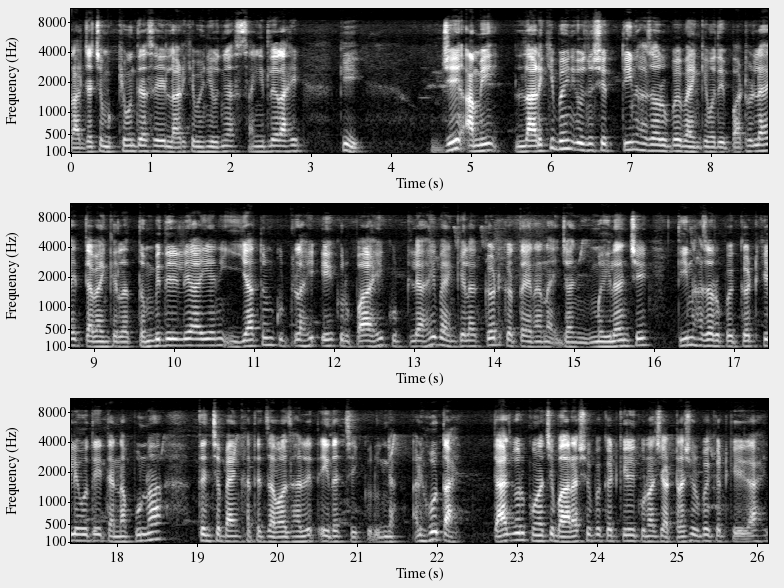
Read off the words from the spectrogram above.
राज्याचे मुख्यमंत्री असे लाडकी बहीण योजनेस सांगितलेलं आहे की जे आम्ही लाडकी बहीण योजनेचे तीन हजार रुपये बँकेमध्ये पाठवले आहेत त्या बँकेला तंबी दिलेली आहे आणि यातून कुठलाही एक रुपयाही कुठल्याही बँकेला कट करता येणार नाही. ज्या महिलांचे तीन हजार रुपये कट केले होते त्यांना पुन्हा त्यांच्या बँक खात्यात जमा झालेत. एकदा चेक करून घ्या. आणि होत आहे. त्याचबरोबर कोणाचे बाराशे रुपये कट केले कोणाचे अठराशे रुपये कट केलेले आहेत.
